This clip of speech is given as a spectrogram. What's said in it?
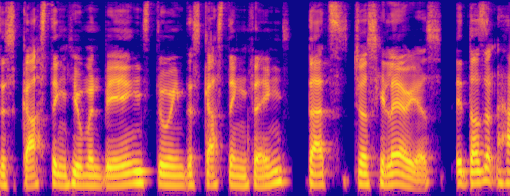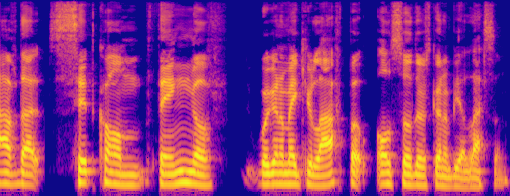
disgusting human beings doing disgusting things. That's just hilarious. It doesn't have that sitcom thing of we're going to make you laugh, but also there's going to be a lesson.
